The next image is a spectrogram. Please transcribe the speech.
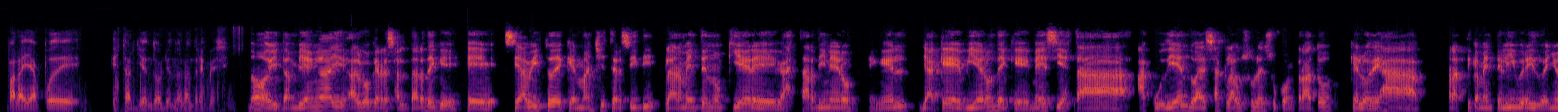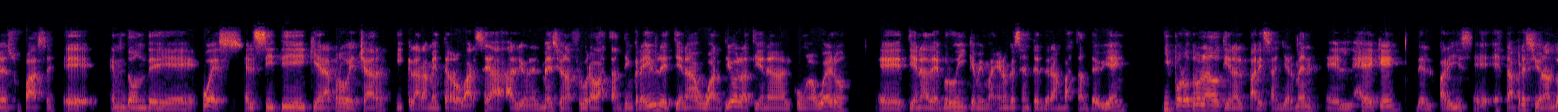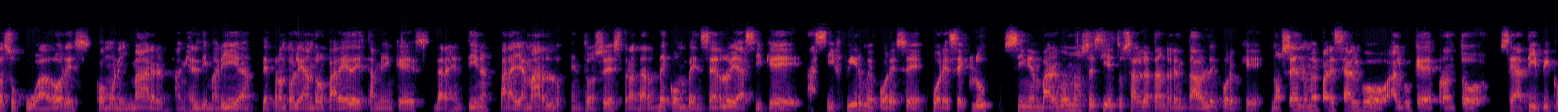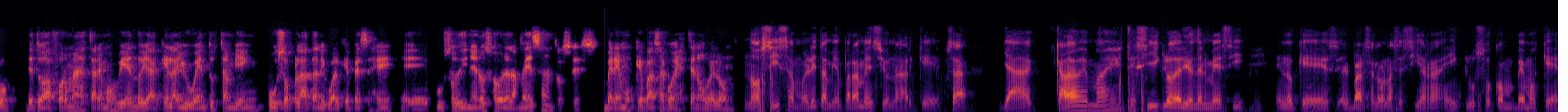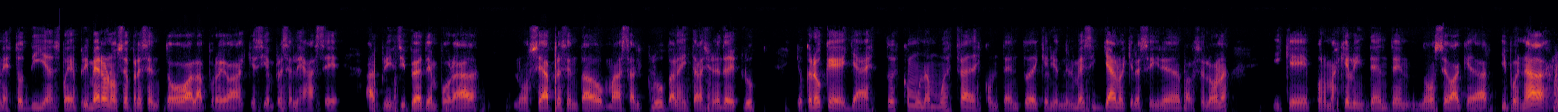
para allá puede estar yendo Lionel Andrés Messi. No, y también hay algo que resaltar de que eh, se ha visto de que el Manchester City claramente no quiere gastar dinero en él, ya que vieron de que Messi está acudiendo a esa cláusula en su contrato que lo deja prácticamente libre y dueño de su pase, eh, en donde pues el City quiere aprovechar y claramente robarse a, a Lionel Messi, una figura bastante increíble, tiene a Guardiola, tiene al Kun Agüero, eh, tiene a De Bruyne, que me imagino que se entenderán bastante bien. Y por otro lado tiene al Paris Saint-Germain. El jeque del París eh, está presionando a sus jugadores como Neymar, Ángel Di María, de pronto Leandro Paredes también que es de Argentina, para llamarlo. Entonces tratar de convencerlo y así que así firme por ese, por ese club. Sin embargo, no sé si esto salga tan rentable porque, no sé, no me parece algo, algo que de pronto sea típico. De todas formas, estaremos viendo, ya que la Juventus también puso plata, al igual que PSG, eh, puso dinero sobre la mesa. Entonces, veremos qué pasa con este novelón. No, sí, Samuel, y también para mencionar que, o sea, ya cada vez más este ciclo de Lionel Messi en lo que es el Barcelona se cierra e incluso con, vemos que en estos días, pues primero no se presentó a la prueba que siempre se les hace al principio de temporada, no se ha presentado más al club, a las instalaciones del club yo creo que ya esto es como una muestra de descontento de que Lionel Messi ya no quiere seguir en el Barcelona y que por más que lo intenten no se va a quedar. Y pues nada.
